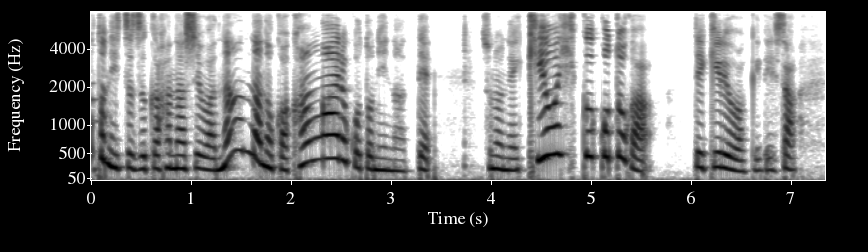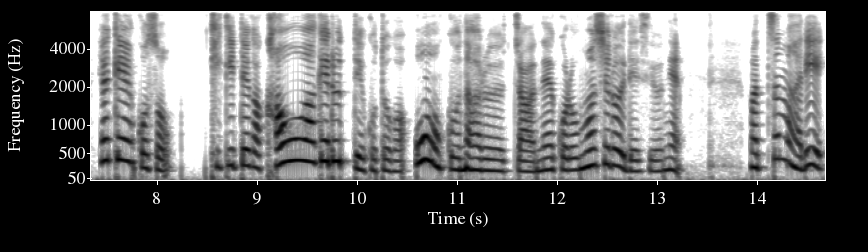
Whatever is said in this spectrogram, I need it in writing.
後に続く話は何なのか考えることになってそのね気を引くことができるわけでさやけんこそ聞き手が顔を上げるっていうことが多くなるじゃあねこれ面白いですよね。まあ、つまり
